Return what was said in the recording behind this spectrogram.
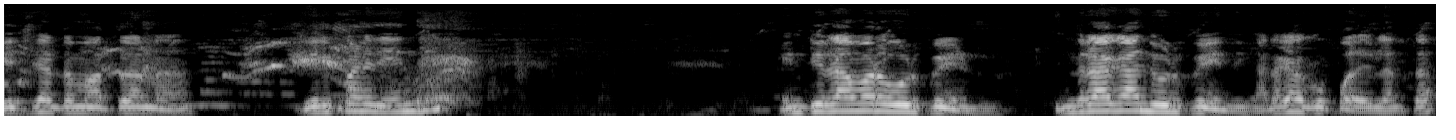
గెలిచినంత మాత్రాన గెలిపనేది ఏంది? ఎన్టీ రామారావు ఓడిపోయాడు. ఇందిరాగాంధీ ఓడిపోయింది. అనగా గొప్ప వీళ్ళంతా.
